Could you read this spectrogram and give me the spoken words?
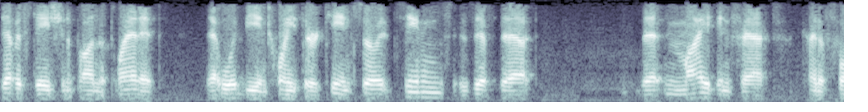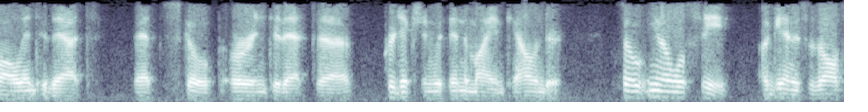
devastation upon the planet, that would be in 2013. So it seems as if that that might, in fact, kind of fall into that that scope or into that uh, prediction within the Mayan calendar. So you know, we'll see. Again, this is all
